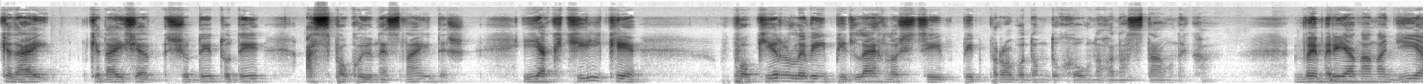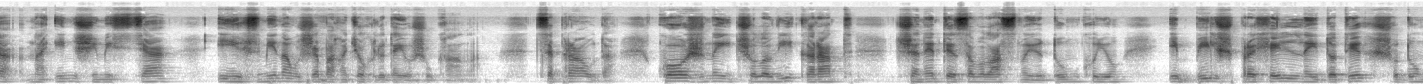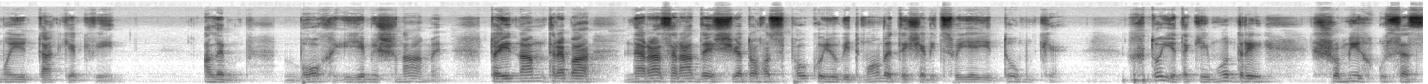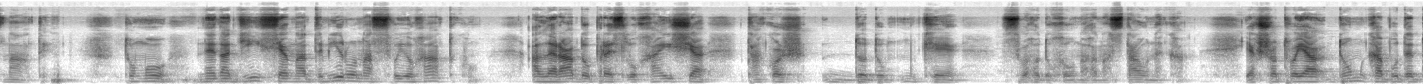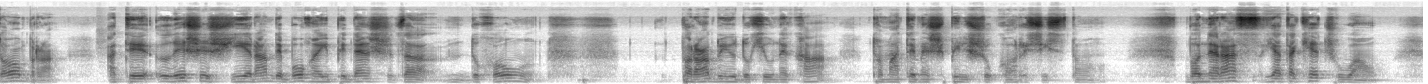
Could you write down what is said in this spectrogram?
Кидай, кидайся сюди, туди, а спокою не знайдеш. І як тільки в покірливій підлеглості під проводом духовного наставника, вимріяна надія на інші місця, і їх зміна вже багатьох людей ошукала. Це правда. Кожний чоловік рад чинити за власною думкою і більш прихильний до тих, що думають так, як він але Бог є між нами, то і нам треба не раз ради святого спокою відмовитися від своєї думки. Хто є такий мудрий, що міг усе знати? Тому не надійся надміру на свою гадку, але радо прислухайся також до думки свого духовного наставника. Якщо твоя думка буде добра, а ти лишиш її ради Бога і підеш за духов... порадою духівника, то матимеш більшу користь із того. Бо не раз я таке чував,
